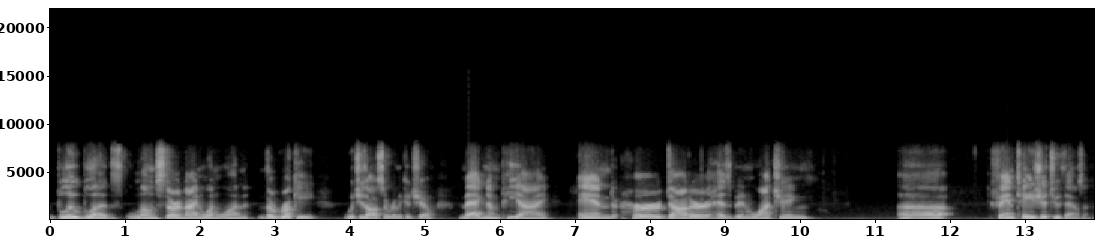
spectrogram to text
Blue Bloods, Lone Star 911, The Rookie, which is also a really good show, Magnum PI, and her daughter has been watching uh, Fantasia 2000.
